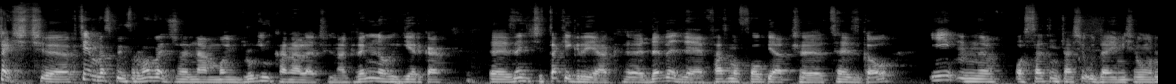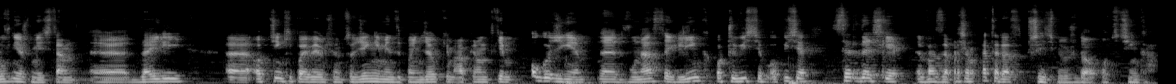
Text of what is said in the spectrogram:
Cześć! E, Chciałem Was poinformować, że na moim drugim kanale, czyli na Gremlinowych Gierkach, e, znajdziecie takie gry jak e, DBD, Phasmophobia czy CSGO i mm, w ostatnim czasie udaje mi się również mieć tam e, daily. E, Odcinki pojawiają się codziennie między poniedziałkiem a piątkiem o godzinie e, 12. Link oczywiście w opisie. Serdecznie Was zapraszam, a teraz przejdźmy już do odcinka.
